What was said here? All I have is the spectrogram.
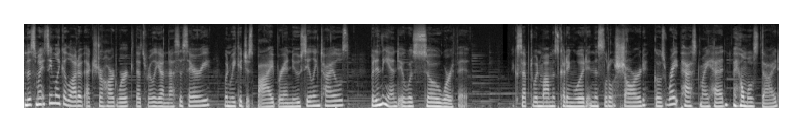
This might seem like a lot of extra hard work that's really unnecessary when we could just buy brand new ceiling tiles, but in the end, it was so worth it. Except when mom was cutting wood and this little shard goes right past my head, I almost died.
